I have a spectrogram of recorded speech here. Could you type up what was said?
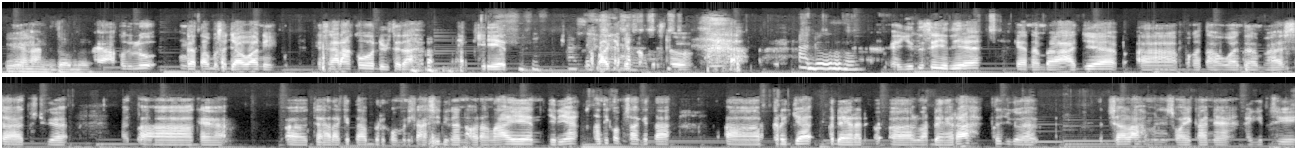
Iya kan? Hmm, betul betul. kayak aku dulu nggak tahu bahasa Jawa nih ya sekarang aku udah bisa dah dikit Asik apalagi banget. besok tuh Aduh. Kayak gitu sih jadi ya kayak nambah aja uh, pengetahuan dalam bahasa terus juga uh, kayak uh, cara kita berkomunikasi dengan orang lain jadinya nanti kalau misalnya kita uh, kerja ke daerah uh, luar daerah kita juga bisa lah menyesuaikannya kayak gitu sih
